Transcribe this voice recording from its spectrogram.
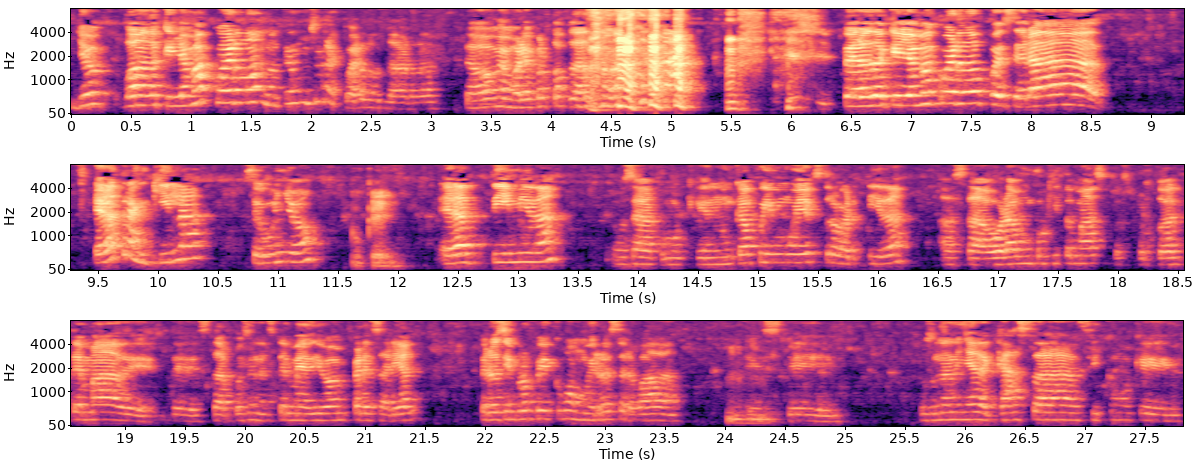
Yo, bueno, lo que yo me acuerdo, no tengo muchos recuerdos, la verdad. Tengo memoria a corto plazo. Pero lo que yo me acuerdo, pues era, era tranquila, según yo. Ok. Era tímida, o sea, como que nunca fui muy extrovertida, hasta ahora un poquito más, pues por todo el tema de, de estar pues en este medio empresarial, pero siempre fui como muy reservada, uh -huh. este, pues una niña de casa, así como que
